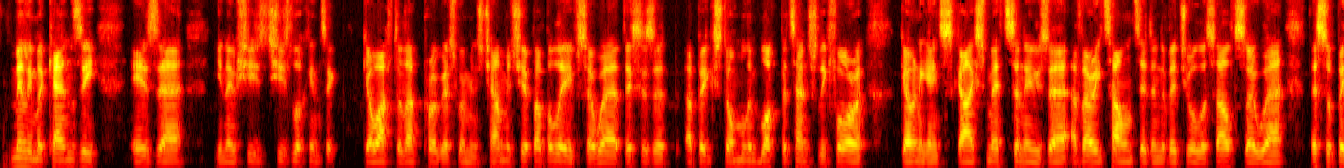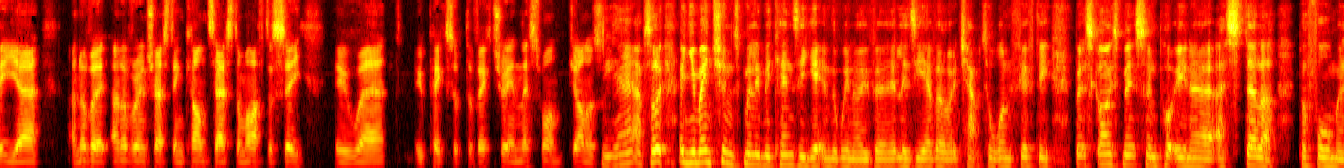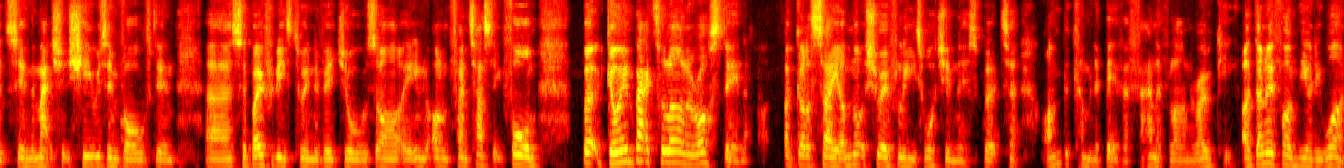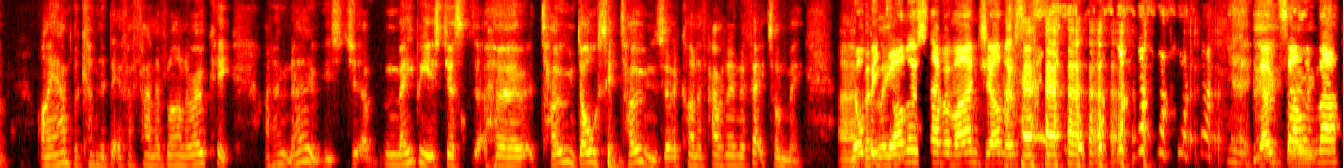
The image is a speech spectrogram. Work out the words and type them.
Millie McKenzie is uh, you know she's she's looking to go after that Progress Women's Championship, I believe. So uh, this is a, a big stumbling block potentially for her going against Skye Smitson, who's a, a very talented individual herself. So uh, this will be uh, another another interesting contest, and we'll have to see who uh, who picks up the victory in this one, Jonas. Yeah, absolutely. And you mentioned Millie McKenzie getting the win over Lizzie Evo at Chapter 150, but Skye Smitson put in a, a stellar performance in the match that she was involved in. Uh, so both of these two individuals are in on fantastic form. But going back to Lana Austin, I've got to say, I'm not sure if Lee's watching this, but uh, I'm becoming a bit of a fan of Lana Roki. I don't know if I'm the only one. I am becoming a bit of a fan of Lana Roki. I don't know. It's just, maybe it's just her tone, dulcet tones that are kind of having an effect on me. Uh, You'll be Lee... Jonas. Never mind, Jonas. don't tell him that.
